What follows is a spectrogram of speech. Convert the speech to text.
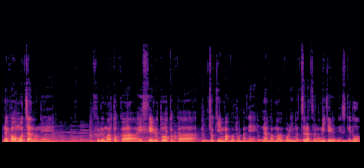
なんかおもちゃのね車とかエッフェル塔とか貯金箱とかね。なんかまあこれ今つらつら見てるんですけど、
